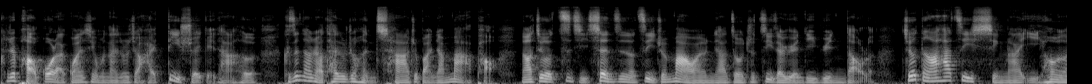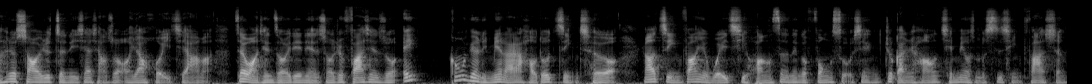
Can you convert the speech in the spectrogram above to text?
他就跑过来关心我们男主角，还递水给他喝。可是男主角态度就很差，就把人家骂跑，然后就自己甚至呢自己就骂完人家之后，就自己在原地晕倒了。结果等到他自己醒来以后呢，他就稍微就整理一下，想说哦要回家嘛，再往前走一点点的时候，就发现说诶。公园里面来了好多警车哦，然后警方也围起黄色那个封锁线，就感觉好像前面有什么事情发生。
